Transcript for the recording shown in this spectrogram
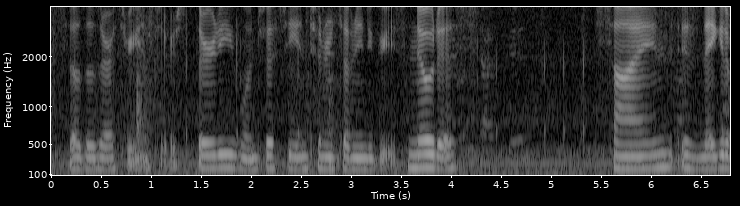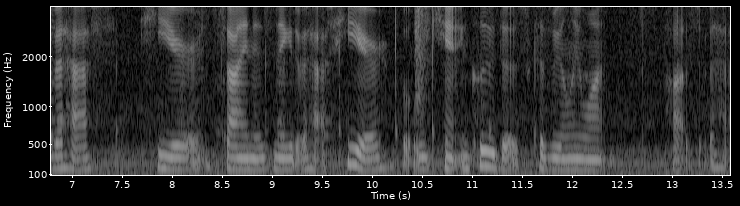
So those are our three answers, 30, 150, and 270 degrees. Notice sine is negative a half here, sine is negative a half here, but we can't include those because we only want positive a half.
